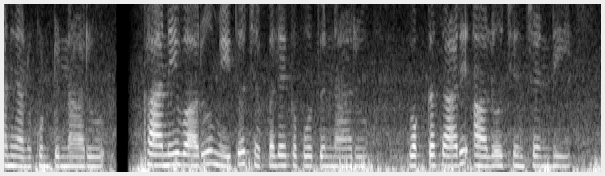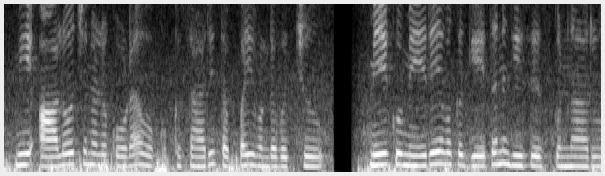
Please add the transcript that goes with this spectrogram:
అని అనుకుంటున్నారు. కానీ వారు మీతో చెప్పలేకపోతున్నారు. ఒక్కసారి ఆలోచించండి. మీ ఆలోచనలు కూడా ఒక్కొక్కసారి తప్పై ఉండవచ్చు. మీకు మీరే ఒక గీతను గీసేసుకున్నారు.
